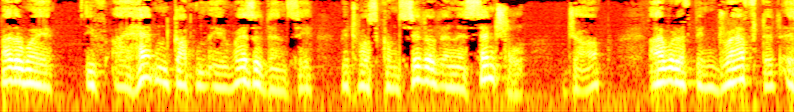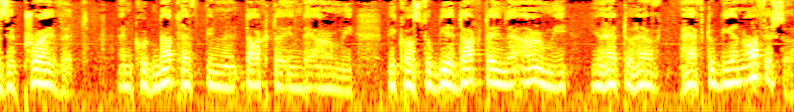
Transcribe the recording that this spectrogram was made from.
By the way, if I hadn't gotten a residency, which was considered an essential job, I would have been drafted as a private and could not have been a doctor in the army because to be a doctor in the army you had to have, have to be an officer.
